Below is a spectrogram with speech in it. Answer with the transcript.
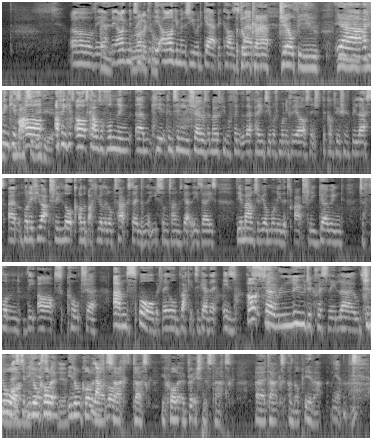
Oh, the Uh, the arguments you, radical. the arguments you would get because I don't um, care. Jail for you. you Yeah, you- I think it's art, idiot. I think it's Arts Council funding um, continually shows that most people think that they're paying too much money for the arts and it should, the contribution should be less. Um, but if you actually look on the back of your little tax statement that you sometimes get these days, the amount of your money that's actually going to fund the arts, culture, and Spore, which they all bracket together, is Oh, so ludicrously low. Do you know what? You be- don't call it. You don't call it an tax, task. You call it a Britishness task. Uh, tax, and they'll pay that. Yeah.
